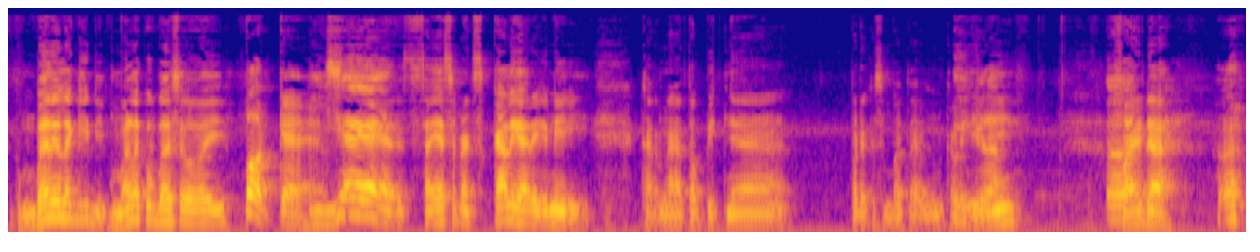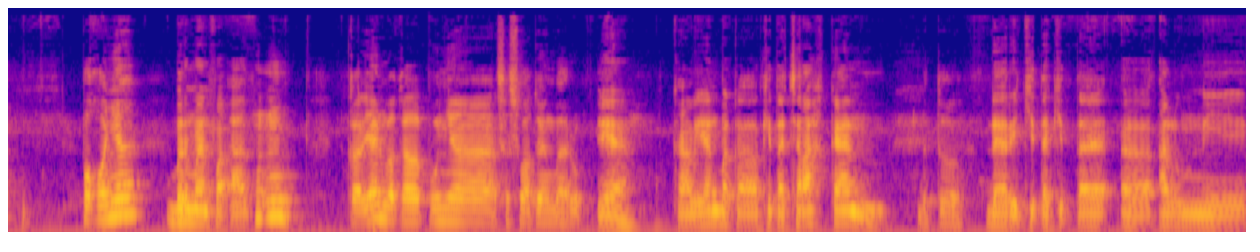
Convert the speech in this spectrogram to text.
Kembali lagi di Malaku Basoy podcast. Yes, saya senang sekali hari ini Karena topiknya pada kesempatan kali Ih, gila. ini Eh. Faedah, Eh, pokoknya bermanfaat kalian bakal punya sesuatu yang baru. Ya, kalian bakal kita cerahkan Betul. Dari kita-kita eh, alumni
